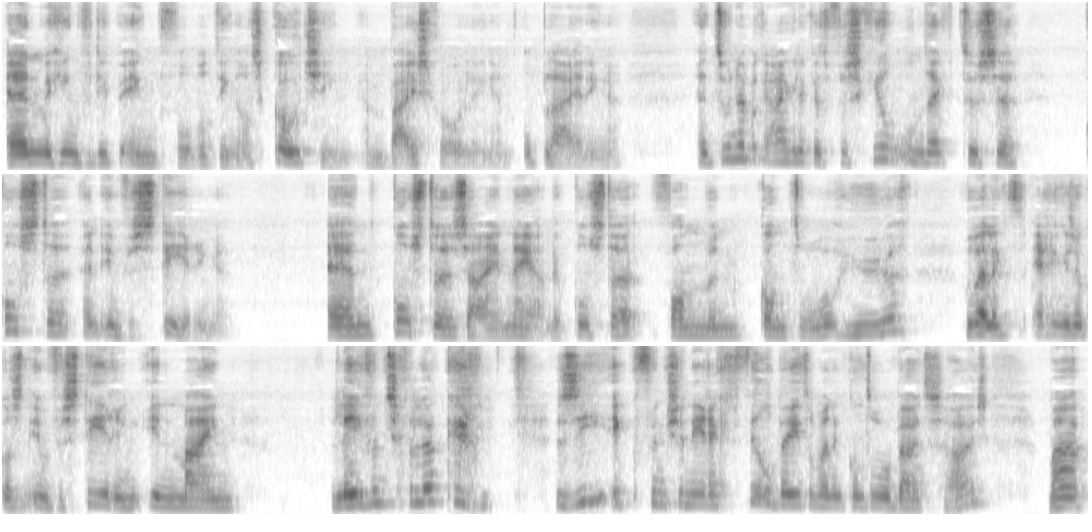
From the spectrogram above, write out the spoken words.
En me ging verdiepen in bijvoorbeeld dingen als coaching en bijscholing en opleidingen. En toen heb ik eigenlijk het verschil ontdekt tussen kosten en investeringen. En kosten zijn, nou ja, de kosten van mijn kantoorhuur. Hoewel ik het ergens ook als een investering in mijn levensgeluk zie. Ik functioneer echt veel beter met een kantoor buitenshuis. Maar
